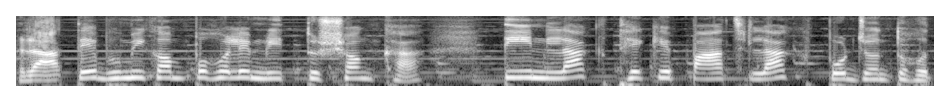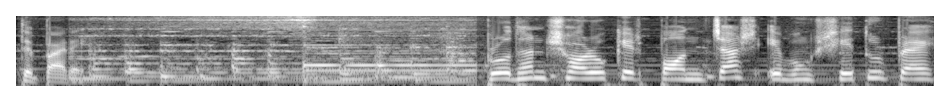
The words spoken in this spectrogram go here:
রাতে ভূমিকম্প হলে মৃত্যুর সংখ্যা তিন লাখ থেকে পাঁচ লাখ পর্যন্ত হতে পারে। প্রধান সড়কের পঞ্চাশ এবং সেতুর প্রায়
